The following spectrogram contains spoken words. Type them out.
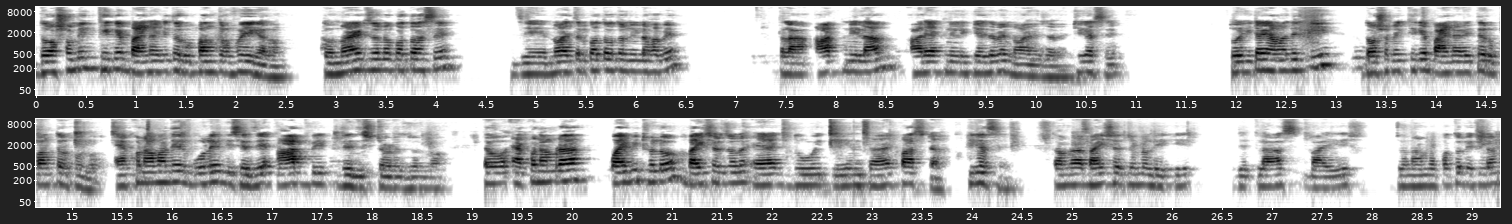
দশমিক থেকে বাইনারিতে রূপান্তর হয়ে গেল। তো নয়ের জন্য কত আছে? যে নয় তেল কত কত নিলে হবে? তাহলে আট নিলাম, আর এক নিলে কি হয়ে যাবে? নয় হয়ে যাবে। ঠিক আছে? তো এটাই আমাদের কি? দশমিক থেকে বাইনারিতে রূপান্তর হলো। এখন আমাদের বলে দিছে যে আট বিট রেজিস্টারের জন্য। তো এখন আমরা কয় বিট হলো বাইশের জন্য এক, দুই, তিন, চার, পাঁচটা, ঠিক আছে? তো আমরা বাইশের জন্য লিখি যে প্লাস বাইশ জন্য আমরা কত লিখলাম?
